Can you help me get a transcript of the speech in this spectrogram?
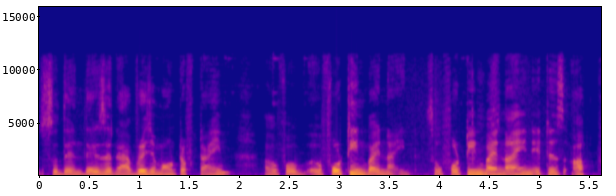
so, then there is an average amount of time uh, for 14 by 9. So, 14 by 9 it is up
